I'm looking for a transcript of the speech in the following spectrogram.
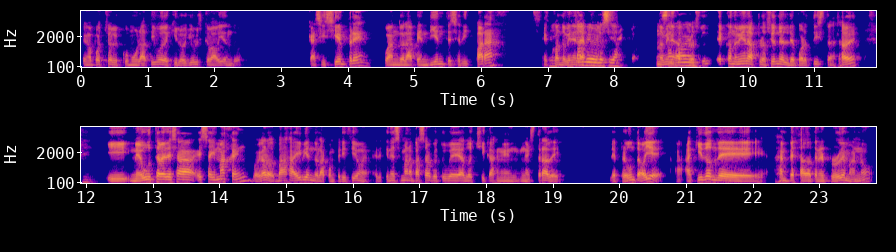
tengo puesto el cumulativo de kilojoules que va viendo casi siempre cuando la pendiente se dispara es cuando viene la velocidad. es cuando viene la explosión del deportista, ¿sabes? Y me gusta ver esa, esa imagen, pues claro, vas ahí viendo la competición. El fin de semana pasado que tuve a dos chicas en, en Estrade, les pregunta, oye, aquí es donde has empezado a tener problemas, ¿no?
